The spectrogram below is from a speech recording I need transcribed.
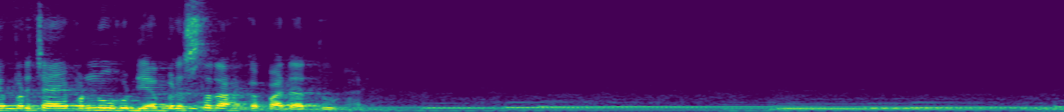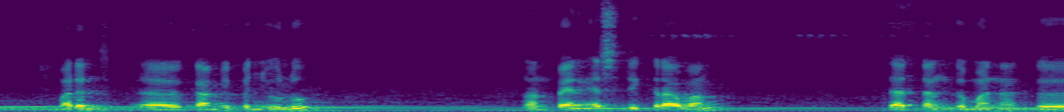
Dia percaya penuh, dia berserah kepada Tuhan. Kemarin eh, kami penyuluh non PNS di Kerawang datang ke mana ke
